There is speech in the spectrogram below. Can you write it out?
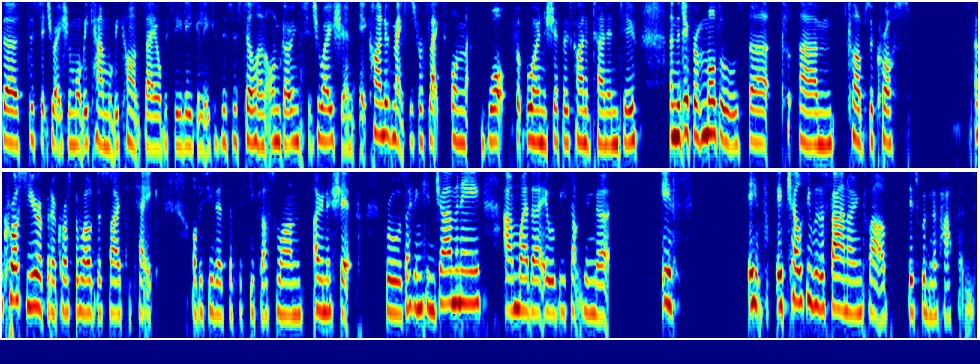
the the situation, what we can, what we can't say, obviously legally, because this is still an ongoing situation, it kind of makes us reflect on what football ownership has kind of turned into, and the different models that um, clubs across across Europe and across the world decide to take. Obviously, there's the 50 plus one ownership rules, I think, in Germany, and whether it would be something that if if if Chelsea was a fan owned club, this wouldn't have happened.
